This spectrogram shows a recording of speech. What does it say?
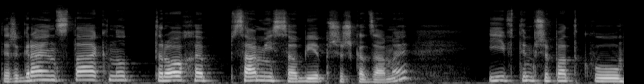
Też grając tak, no trochę sami sobie przeszkadzamy i w tym przypadku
